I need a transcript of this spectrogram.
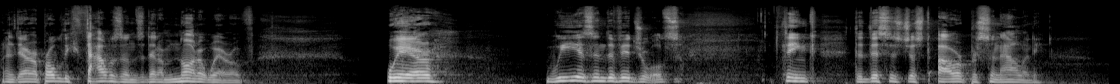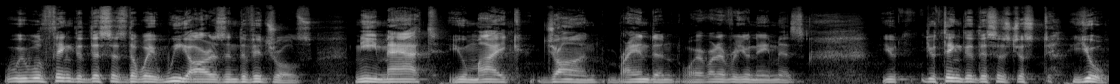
and there are probably thousands that I'm not aware of, where we as individuals think that this is just our personality. We will think that this is the way we are as individuals. Me, Matt, you, Mike, John, Brandon, or whatever your name is you you think that this is just you,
